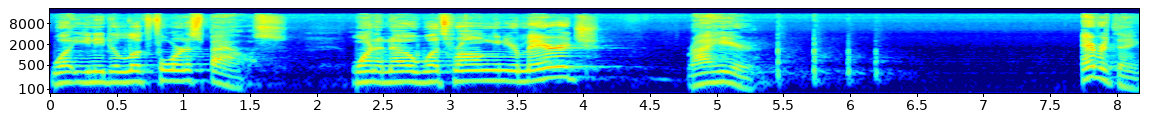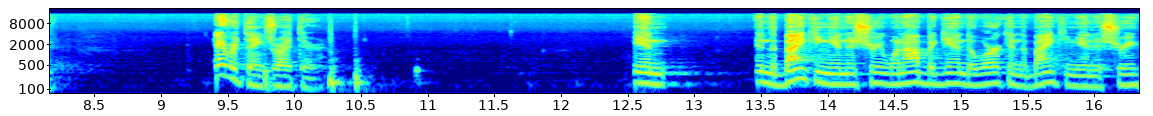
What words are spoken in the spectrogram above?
What you need to look for in a spouse. Want to know what's wrong in your marriage? Right here. Everything. Everything's right there. In, in the banking industry, when I began to work in the banking industry,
